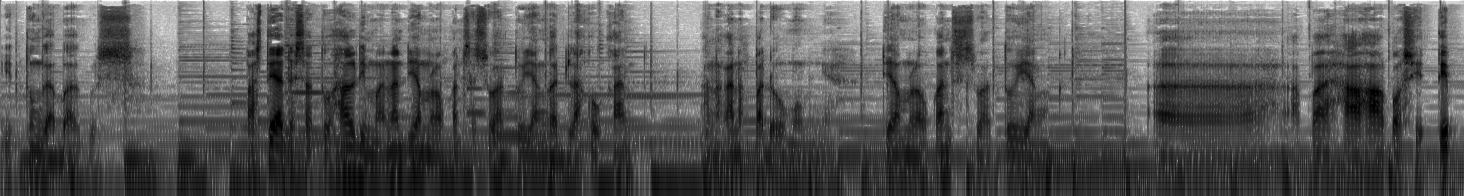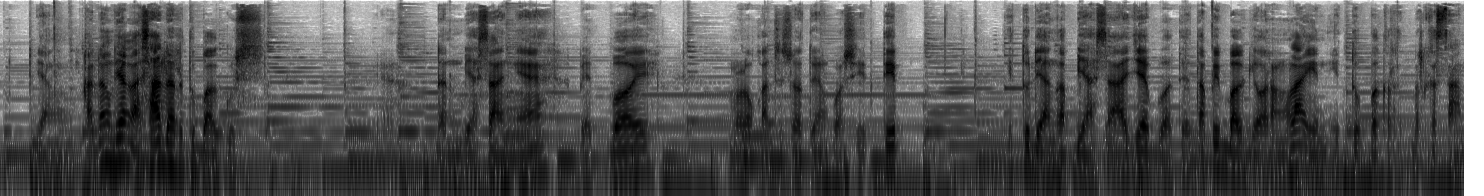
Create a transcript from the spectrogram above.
itu nggak bagus. Pasti ada satu hal di mana dia melakukan sesuatu yang gak dilakukan anak-anak pada umumnya. Dia melakukan sesuatu yang uh, apa hal-hal positif yang kadang dia nggak sadar itu bagus dan biasanya bad boy melakukan sesuatu yang positif itu dianggap biasa aja buat dia. Tapi bagi orang lain itu berkesan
